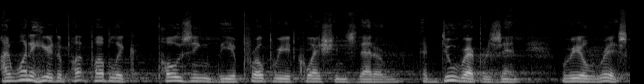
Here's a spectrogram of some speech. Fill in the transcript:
I want to hear the pu- public posing the appropriate questions that, are, that do represent real risk.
